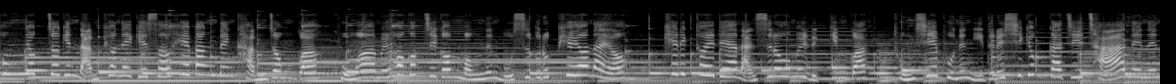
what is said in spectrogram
폭력적인 남편에게서 해방된 감정과 공허함을 허겁지겁 먹는 모습으로 표현하여 캐릭터에 대한 안쓰러움을 느낌과 동시에 보는 이들의 식욕까지 자아내는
